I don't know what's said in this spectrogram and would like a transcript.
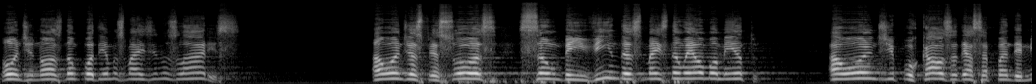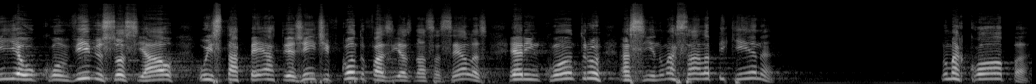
onde nós não podemos mais ir nos lares. Aonde as pessoas são bem-vindas, mas não é o momento aonde por causa dessa pandemia o convívio social, o estar perto, e a gente, quando fazia as nossas celas, era encontro assim, numa sala pequena, numa copa,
